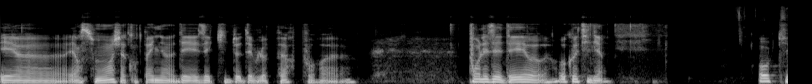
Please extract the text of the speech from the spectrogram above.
Euh, et, en ce moment, j'accompagne des équipes de développeurs pour, euh, les aider au, quotidien. Ok.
